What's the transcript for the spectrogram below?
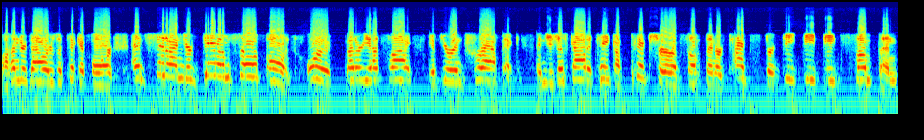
a hundred dollars a ticket for, and sit on your damn cell phone. Or better yet, Sly, if you're in traffic and you just got to take a picture of something or text or deet deet deet something.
